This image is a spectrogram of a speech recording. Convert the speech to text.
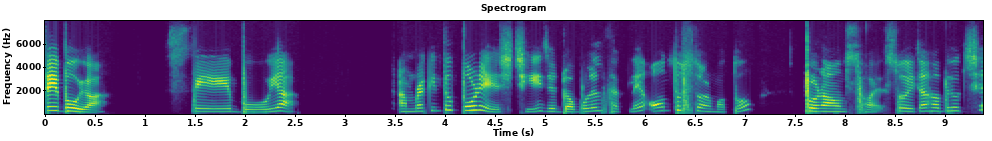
সেবোয়া। সেবোয়া। আমরা কিন্তু পড়ে এসেছি যে ডবল এল থাকলে অন্তঃস্থর মতো প্রোনাউন্স হয়। সো এটা হবে হচ্ছে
